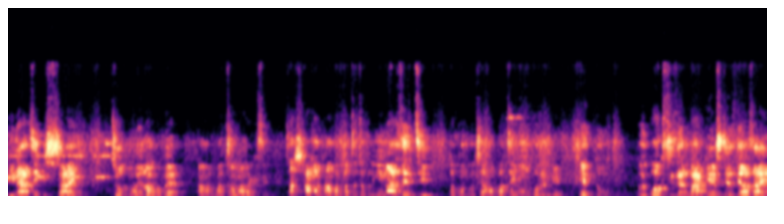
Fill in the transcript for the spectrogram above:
বিনা চিকিৎসায় যত্নের অভাবে আমার বাচ্চা মারা গেছে। স্যার, সামান্য আমার বাচ্চা যখন ইমার্জেন্সি তখন আমার বাচ্চা এমন করেন কে? একটু ওই অক্সিজেন বা গ্যাস টেস দেওয়া যায়।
